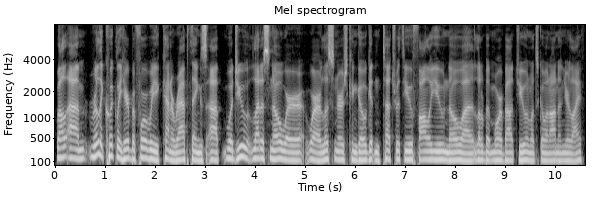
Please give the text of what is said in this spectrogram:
well, um, really quickly here before we kind of wrap things up, would you let us know where where our listeners can go get in touch with you, follow you, know uh, a little bit more about you and what's going on in your life?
